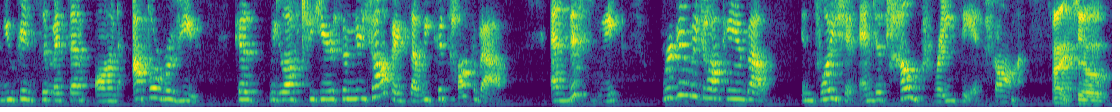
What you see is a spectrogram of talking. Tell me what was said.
you can submit them on Apple Reviews because we love to hear some new topics that we could talk about. And this week, we're going to be talking about inflation and just how crazy it's gone. All right, so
